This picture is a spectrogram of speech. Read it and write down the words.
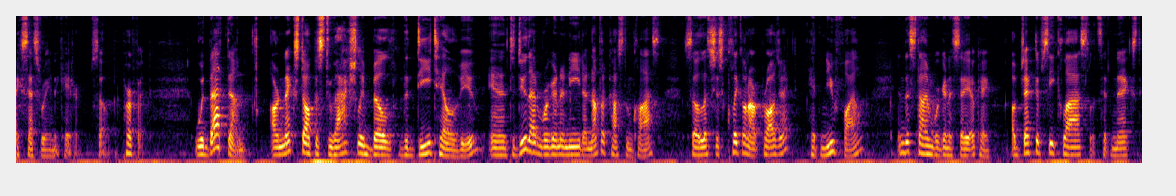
accessory indicator. So perfect. With that done, our next stop is to actually build the detail view, and to do that we're going to need another custom class. So let's just click on our project, hit new file, and this time we're going to say, okay, Objective-C class, let's hit next.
